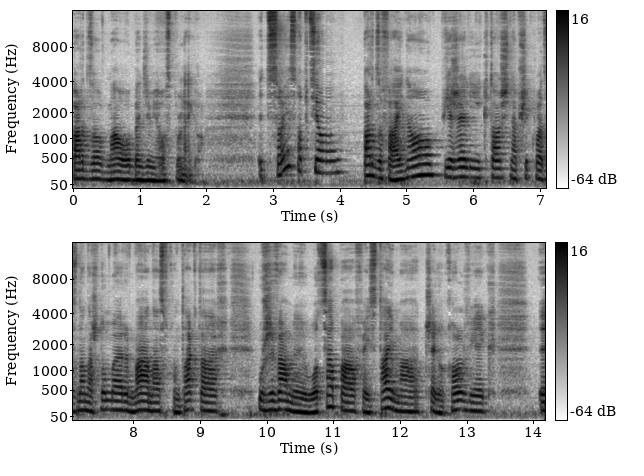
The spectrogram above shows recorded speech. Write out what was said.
bardzo mało będzie miało wspólnego. Co jest opcją bardzo fajną. Jeżeli ktoś na przykład zna nasz numer, ma nas w kontaktach, używamy WhatsAppa, FaceTime'a, czegokolwiek yy,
